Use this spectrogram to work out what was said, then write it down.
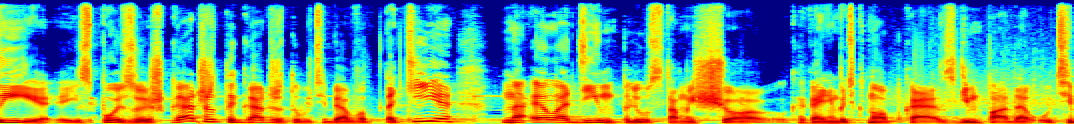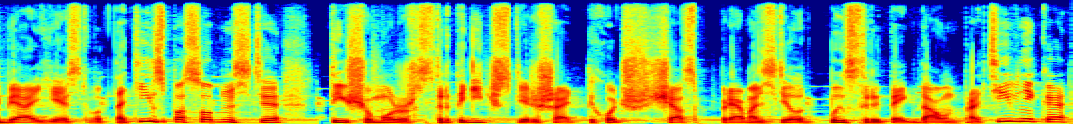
ты используешь гаджеты, гаджеты у тебя вот такие, на L1 плюс там еще какая-нибудь кнопка с геймпада, у тебя есть вот такие способности, ты еще можешь стратегически решать, ты хочешь сейчас прямо сделать быстрый тейкдаун противника,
